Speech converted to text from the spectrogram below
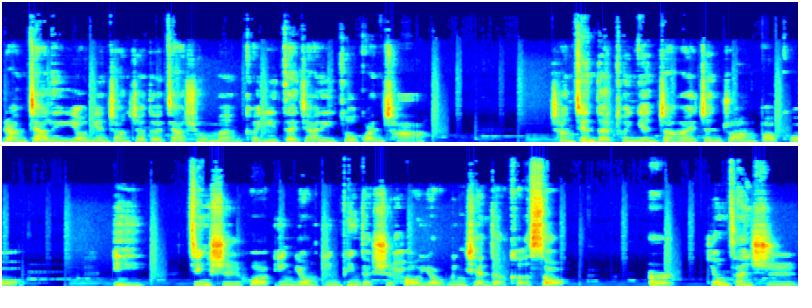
让家里有年长者的家属们可以在家里做观察。常见的吞咽障碍症状包括：一、进食或饮用饮品的时候有明显的咳嗽；二、用餐时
